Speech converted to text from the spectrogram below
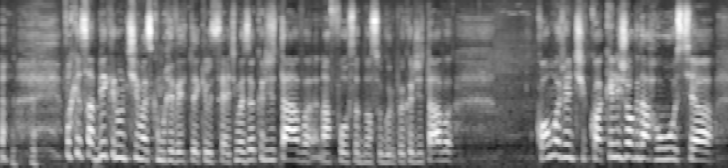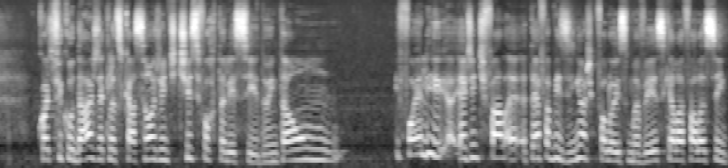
Porque eu sabia que não tinha mais como reverter aquele set, mas eu acreditava na força do nosso grupo, eu acreditava como a gente, com aquele jogo da Rússia, com a dificuldade da classificação, a gente tinha se fortalecido. Então, e foi ali, a gente fala, até a Fabizinha acho que falou isso uma vez, que ela fala assim,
